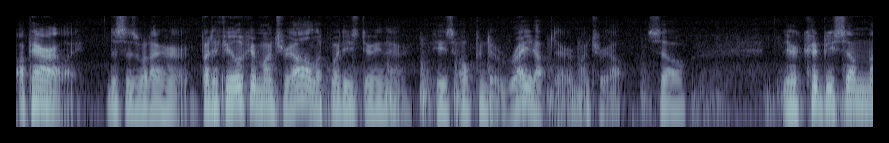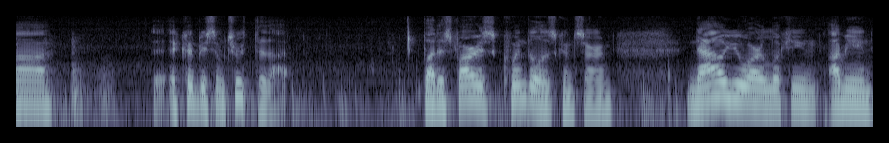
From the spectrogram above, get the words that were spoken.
apparently. This is what I heard. But if you look at Montreal, look what he's doing there. He's opened it right up there in Montreal. So there could be some uh, it could be some truth to that. But as far as Quenneville is concerned, now you are looking. I mean,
